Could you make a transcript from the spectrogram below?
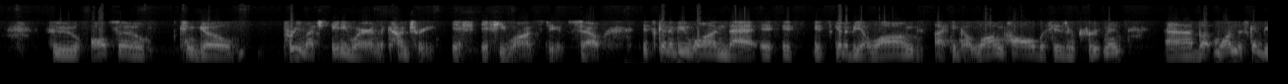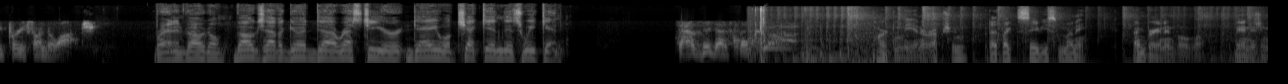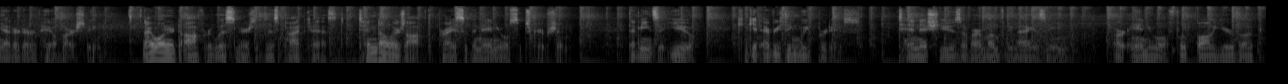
who also can go pretty much anywhere in the country if if he wants to. So it's going to be one that it, it it's going to be a long, I think, a long haul with his recruitment, uh, but one that's going to be pretty fun to watch. Brandon Vogel, Vogues, have a good uh, rest of your day. We'll check in this weekend. Sounds good, guys. Thanks. Pardon the interruption, but I'd like to save you some money. I'm Brandon Vogel, managing editor of Hail Varsity, and I wanted to offer listeners of this podcast $10 off the price of an annual subscription. That means that you can get everything we produce 10 issues of our monthly magazine, our annual football yearbook,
